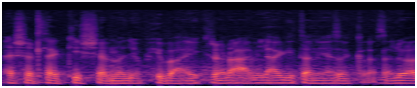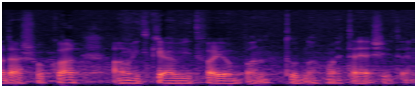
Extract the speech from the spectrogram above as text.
esetleg kisebb-nagyobb hibáikra rávilágítani ezekkel az előadásokkal, amit kiavítva jobban tudnak majd teljesíteni.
